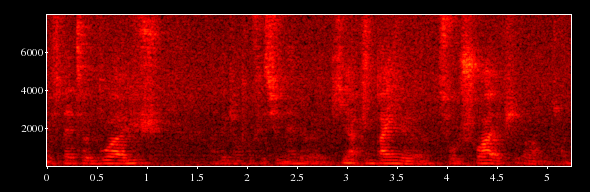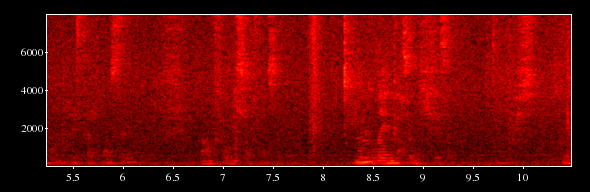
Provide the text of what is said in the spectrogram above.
les fenêtres bois alu, avec un professionnel qui accompagne euh, sur le choix, et puis voilà, on prend un prestataire français, un fournisseur français. Donc on a une personne qui fait ça. Et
